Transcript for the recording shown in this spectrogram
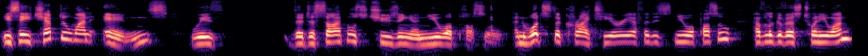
You see, chapter 1 ends with the disciples choosing a new apostle. And what's the criteria for this new apostle? Have a look at verse 21.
